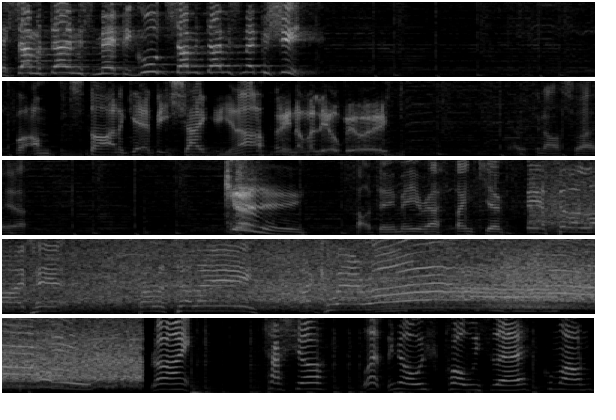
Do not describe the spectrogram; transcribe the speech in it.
Sometimes maybe good, sometimes maybe shit. But I'm starting to get a bit shaky, you know what I mean? I'm a little bit weak. Yeah, we can all sweat, yeah. Good. That'll do me, ref. Thank you. He's still alive here. Balotelli. Aguero. Right, Tasha, let me know if Chloe's there. Come on.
